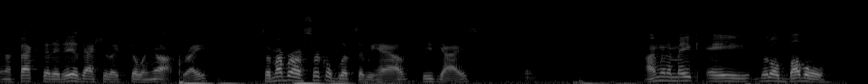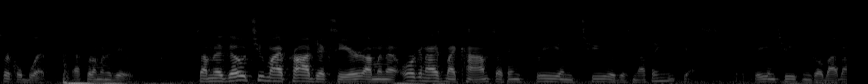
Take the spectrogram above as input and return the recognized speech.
an effect that it is actually like filling up, right? So remember our circle blips that we have, these guys. I'm going to make a little bubble circle blip. That's what I'm going to do. So I'm going to go to my projects here. I'm going to organize my comps. I think 3 and 2 are just nothings. Yes. So 3 and 2 can go bye-bye.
